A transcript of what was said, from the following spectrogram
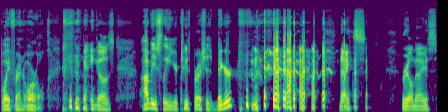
boyfriend oral? he goes, obviously your toothbrush is bigger. nice, real nice.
